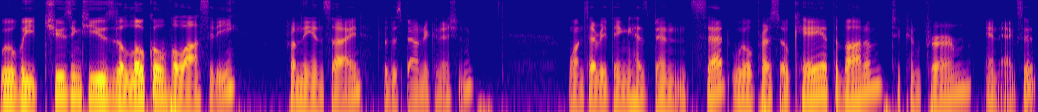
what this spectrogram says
We will be choosing to use the local velocity from the inside for this boundary condition. Once everything has been set, we'll press OK at the bottom to confirm and exit.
